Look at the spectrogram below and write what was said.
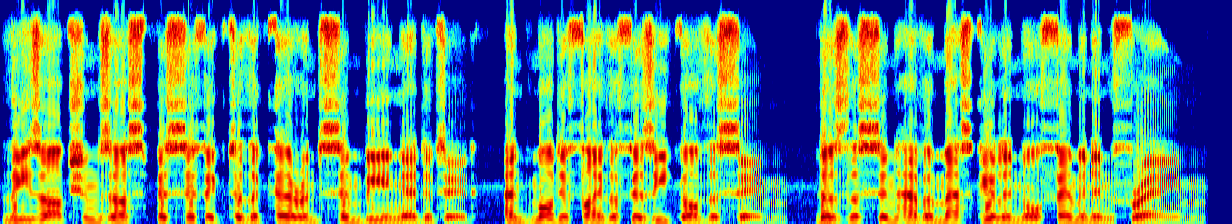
These options are specific to the current sim being edited, and modify the physique of the sim. Does the sim have a masculine or feminine frame,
